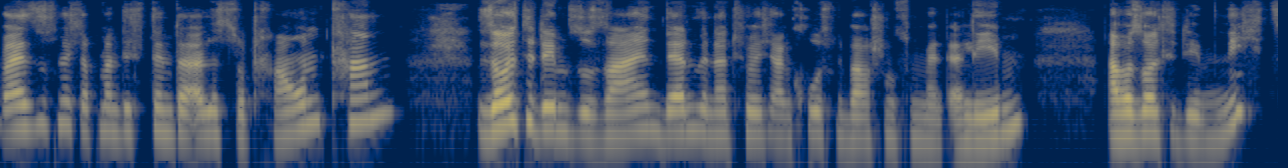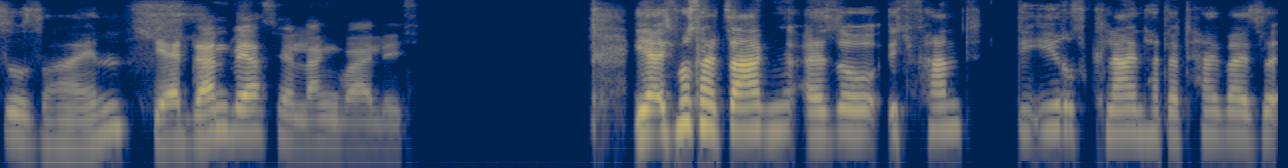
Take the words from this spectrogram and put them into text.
weiß es nicht, ob man sich denn da alles so trauen kann. Sollte dem so sein, werden wir natürlich einen großen Überraschungsmoment erleben. Aber sollte dem nicht so sein, ja, dann wäre es ja langweilig. ja, ich muss halt sagen, also ich fand, die Iris Klein hat da teilweise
